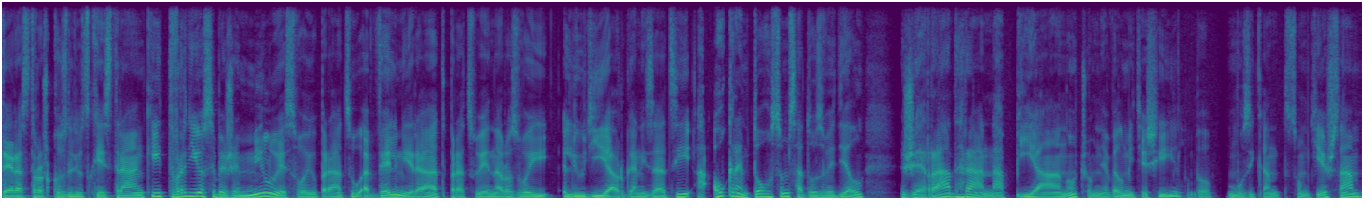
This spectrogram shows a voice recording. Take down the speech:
teraz trošku z ľudskej stránky. Tvrdí o sebe, že miluje svoju prácu a veľmi rád pracuje na rozvoji ľudí a organizácií a okrem toho som sa dozvedel, že rád hrá na piano, čo mňa veľmi teší, lebo muzikant som tiež sám.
